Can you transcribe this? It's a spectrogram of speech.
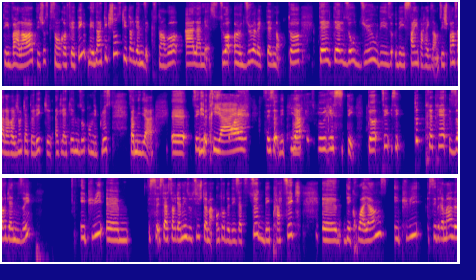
tes valeurs, tes choses qui sont reflétées, mais dans quelque chose qui est organisé. Tu t'en vas à la messe, tu as un Dieu avec tel nom, tu as tel, tel autre Dieu ou des, des saints, par exemple. Tu sais, je pense à la religion catholique avec laquelle nous autres, on est plus familières. Euh, des prières. C'est ça, des prières que tu peux réciter. C'est tout très, très organisé. Et puis, euh, ça s'organise aussi justement autour de des attitudes, des pratiques, euh, des croyances. Et puis, c'est vraiment là,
